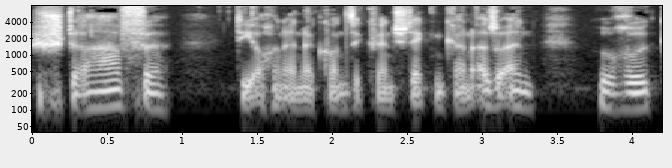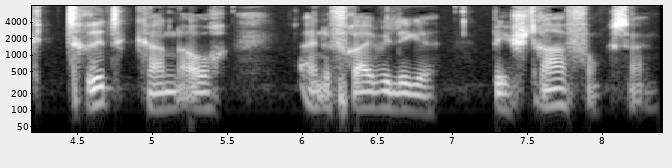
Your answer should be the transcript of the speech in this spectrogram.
Strafe, die auch in einer Konsequenz stecken kann. Also ein Rücktritt kann auch eine freiwillige Bestrafung sein.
